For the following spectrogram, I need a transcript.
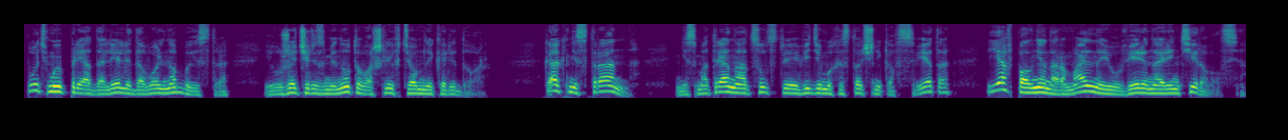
путь мы преодолели довольно быстро и уже через минуту вошли в темный коридор. Как ни странно, несмотря на отсутствие видимых источников света, я вполне нормально и уверенно ориентировался.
